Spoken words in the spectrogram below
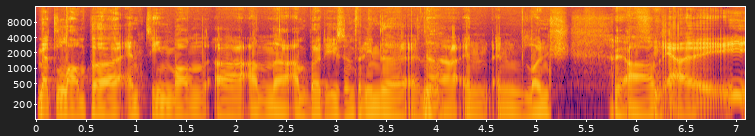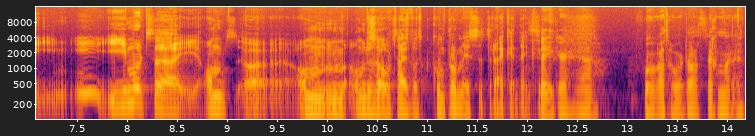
met lampen en tien man aan, aan buddies en vrienden en, ja. en, en lunch. Ja, um, ja je, je moet om, om, om de zoveel tijd wat compromissen trekken, denk ik. Zeker, ja voor wat hoort wat, zeg maar.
